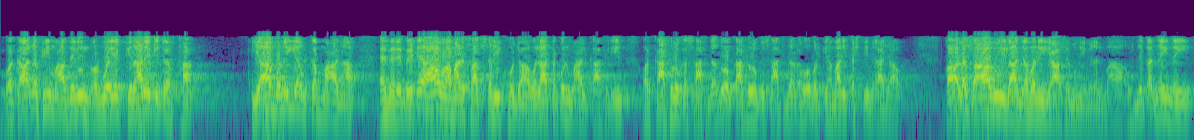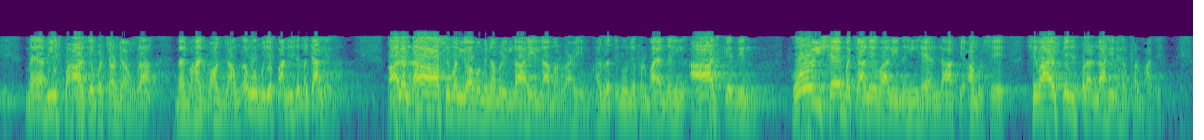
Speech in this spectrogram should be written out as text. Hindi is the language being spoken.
वह कानफी मादिलिन, और वो एक किनारे की तरफ़ था। या बनैया कब माना? ए मेरे बेटे, आओ, हमारे साथ शरीक हो जाओ। वला तकुल माल काफिरीन, और काफिरों का साथ न दो, काफिरों के साथ न रहो, बल्कि हमारी कश्ती में आ जाओ। काल सावी ला जबली या मुनी मिनलमा उसने कहा, नहीं नहीं, मैं अभी इस पहाड़ के ऊपर चढ़ जाऊँगा, मैं वहाँ पहुँच जाऊँगा, वो मुझे पानी से बचा लेगा। काल लासमल यौमिन अमर रहीम। हज़रत नू ने फरमाया, नहीं, आज के दिन कोई शय बचाने वाली नहीं है अल्लाह के अम्र से, सिवाय उसके जिस पर अल्लाह ही रहम फरमा दे।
